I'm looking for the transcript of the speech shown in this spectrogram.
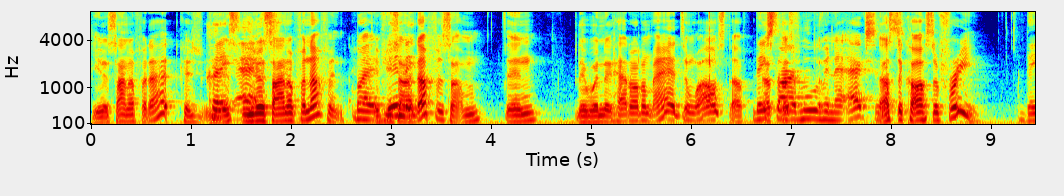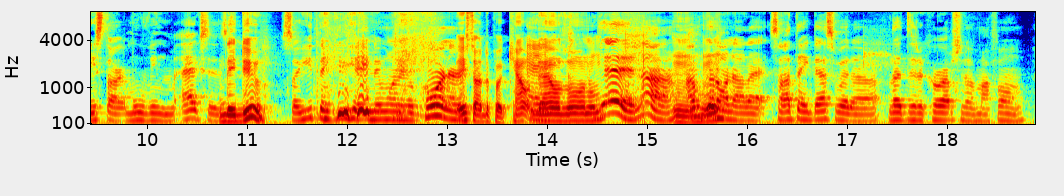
You didn't sign up for that because you, didn't- you didn't sign up for nothing. But if you signed they- up for something, then they wouldn't have had all them ads and wild stuff. They That's- start that's, moving the X's. That's the cost of free. they start moving them X's. They do. so you think you're hitting in one in the corner. They start to put countdowns on them. Yeah, nah, I'm good Mm-hmm. on all that. So I think that's what uh, led to the corruption of my phone.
